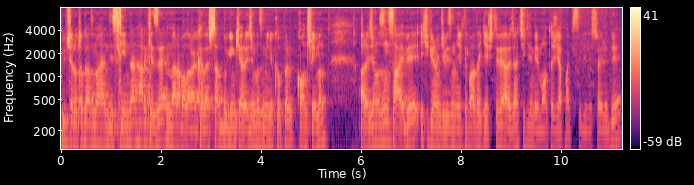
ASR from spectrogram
Üçer Otogaz Mühendisliğinden herkese merhabalar arkadaşlar. Bugünkü aracımız Mini Cooper Countryman. Aracımızın sahibi iki gün önce bizimle irtibata geçti ve aracına çekilim bir montajı yapmak istediğini söyledi.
